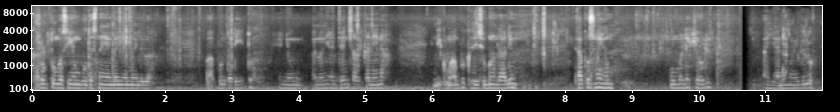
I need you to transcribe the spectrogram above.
karugtong kasi yung butas na yan ganyan mga idol papunta dito. Yan yung ano niya dyan sa kanina. Hindi ko maabot kasi sobrang lalim. Tapos ngayon bumalik siya ulit. Ayan mga idol oh.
